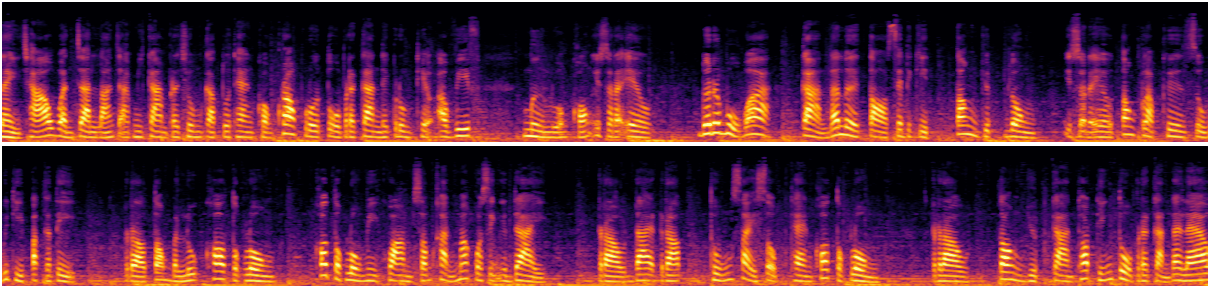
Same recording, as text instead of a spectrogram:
ในเช้าวันจันทร์หลังจากมีการประชุมกับตัวแทนของครอบครัวตัวประกันในกรุงเทลอาวิฟเมืองหลวงของอิสราเอล โดยระบุว่าการละเลยต่อเศรษฐกิจต้องหยุดลง อิสราเอลต้องกลับคืนสู่วิถีปกติ เราต้องบรรลุข้อตกลง ข้อตกลงมีความสำคัญมากกว่าสิ่งอื่นใด เราได้รับถุงใส่ศพแทนข้อตกลง เราต้องหยุดการทอดทิ้งตัวประกันได้แล้ว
